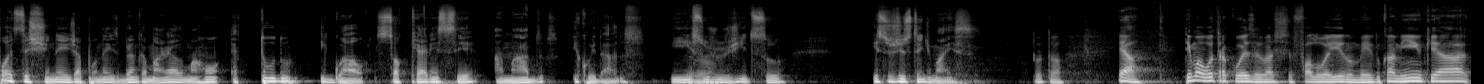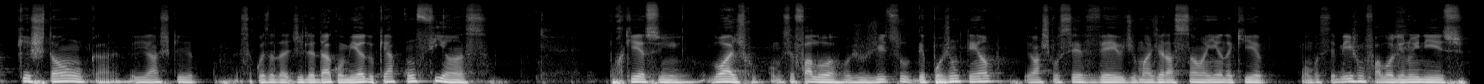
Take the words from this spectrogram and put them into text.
pode ser chinês, japonês, branco, amarelo, marrom, é tudo igual. Só querem ser amados e cuidados. E isso o jiu-jitsu, isso o jiu-jitsu tem demais. Total. É, tem uma outra coisa, eu acho que você falou aí no meio do caminho, que é a questão, cara, e acho que essa coisa de lidar com medo, que é a confiança. Porque, assim, lógico, como você falou, o jiu-jitsu, depois de um tempo, eu acho que você veio de uma geração ainda que, como você mesmo falou ali no início,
